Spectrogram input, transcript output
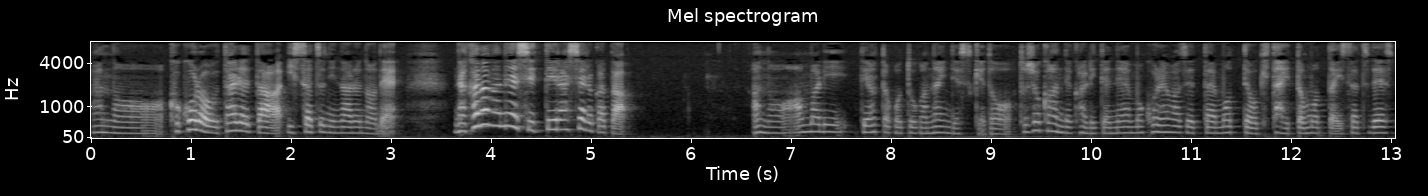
あの、心を打たれた一冊になるので、なかなかね、知っていらっしゃる方、あの、あんまり出会ったことがないんですけど、図書館で借りてね、もうこれは絶対持っておきたいと思った一冊です。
